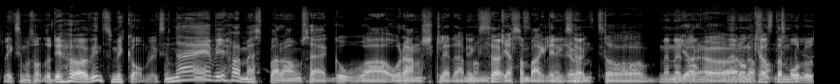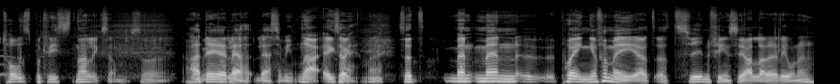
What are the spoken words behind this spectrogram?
Liksom och, sånt. och det hör vi inte så mycket om. Liksom. Nej, vi hör mest bara om så här goa orangeklädda munkar som bara glider exakt. runt och Men när gör de, öl när de och kastar sånt. molotovs på kristna liksom. Så Ja, det lä läser vi inte. Nej, exakt. Nej, nej. Så att, men, men eh, poängen för mig är att, att svin finns i alla religioner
